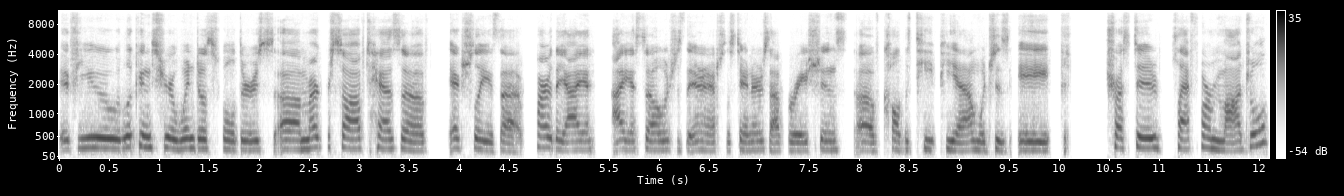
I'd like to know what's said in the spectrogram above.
if you look into your Windows folders, uh, Microsoft has a actually is a part of the ISO, which is the International Standards Operations of called the TPM, which is a trusted platform module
